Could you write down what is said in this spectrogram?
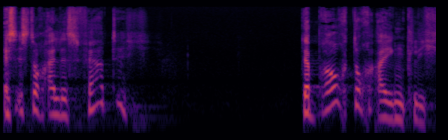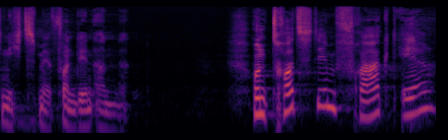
Es ist doch alles fertig. Der braucht doch eigentlich nichts mehr von den anderen. Und trotzdem fragt er,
